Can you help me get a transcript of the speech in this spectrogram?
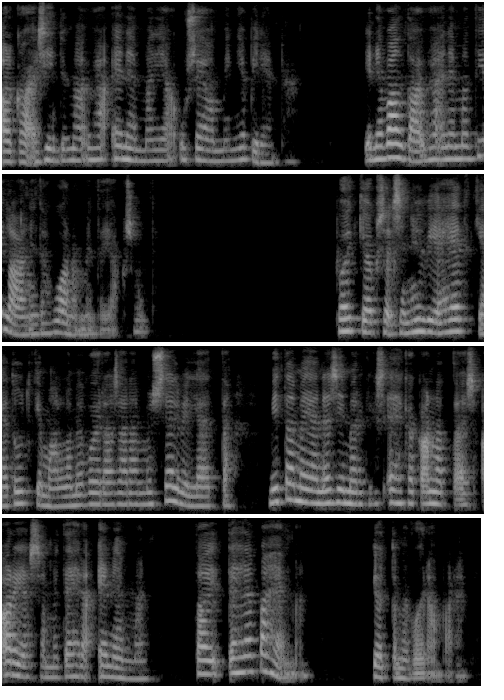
alkaa esiintymään yhä enemmän ja useammin ja pidempään. Ja ne valtaa yhä enemmän tilaa niiltä huonommilta jaksoilta. Poikkeuksellisen hyviä hetkiä tutkimalla me voidaan saada myös selville, että mitä meidän esimerkiksi ehkä kannattaisi arjessamme tehdä enemmän tai tehdä vähemmän, jotta me voidaan paremmin.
